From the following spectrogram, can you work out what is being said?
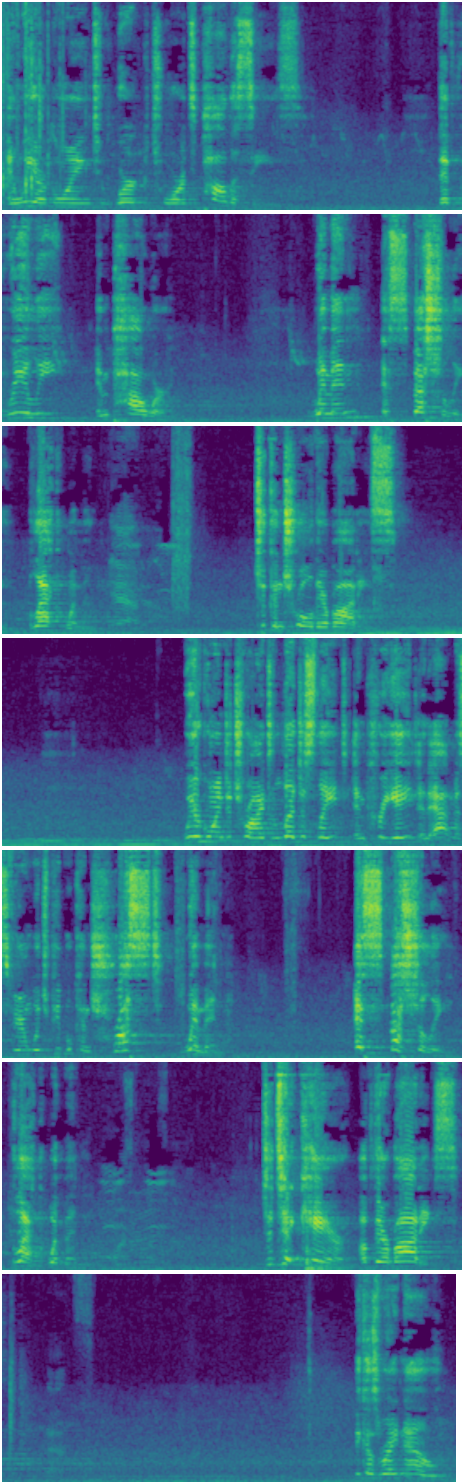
And we are going to work towards policies that really empower women, especially black women, to control their bodies. We're going to try to legislate and create an atmosphere in which people can trust women, especially black women, to take care of their bodies. Because right now,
